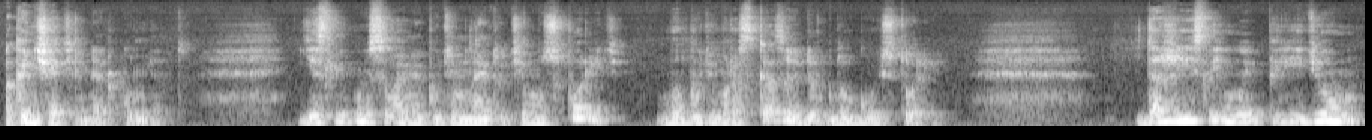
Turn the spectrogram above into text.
окончательный аргумент. Если мы с вами будем на эту тему спорить, мы будем рассказывать друг другу истории. Даже если мы перейдем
